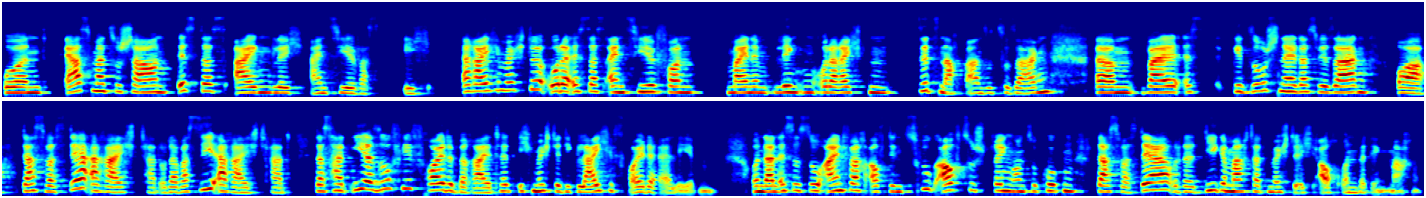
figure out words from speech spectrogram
Und erstmal zu schauen, ist das eigentlich ein Ziel, was ich erreichen möchte oder ist das ein Ziel von meinem linken oder rechten Sitznachbarn sozusagen, ähm, weil es geht so schnell, dass wir sagen, oh, das, was der erreicht hat oder was sie erreicht hat, das hat ihr so viel Freude bereitet, ich möchte die gleiche Freude erleben. Und dann ist es so einfach, auf den Zug aufzuspringen und zu gucken, das, was der oder die gemacht hat, möchte ich auch unbedingt machen.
